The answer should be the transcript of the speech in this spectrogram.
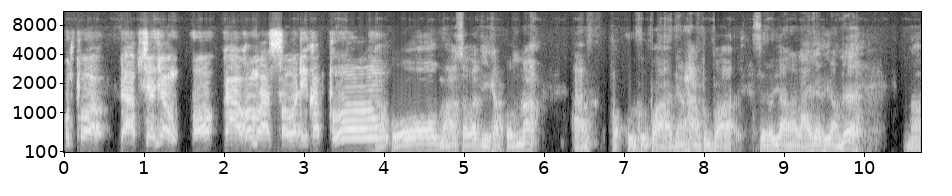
คุณพ่อดาบเสียย่องขอกล่าวเข้ามาสวัสดีครับผคม รับผมเอาสวัสดีครับผมเนาะเอาขอบคุณคุณพ่อแนวทางคุณพ่อเสียอย่างหลายๆเด้อพี่น้องเด้อเนาะ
